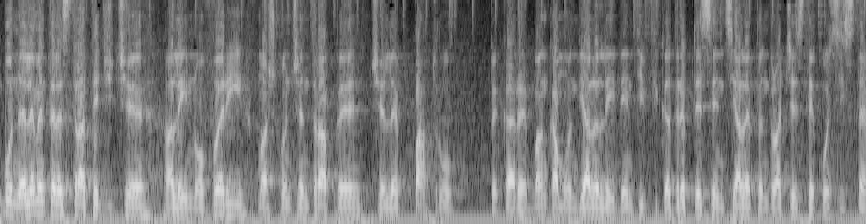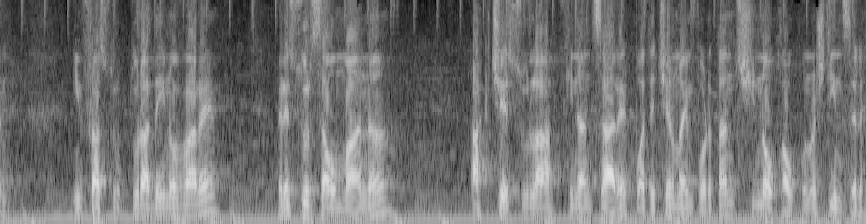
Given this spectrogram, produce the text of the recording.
Bun, elementele strategice ale inovării, m-aș concentra pe cele patru pe care Banca Mondială le identifică drept esențiale pentru acest ecosistem. Infrastructura de inovare, resursa umană, accesul la finanțare, poate cel mai important, și know-how, cunoștințele.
